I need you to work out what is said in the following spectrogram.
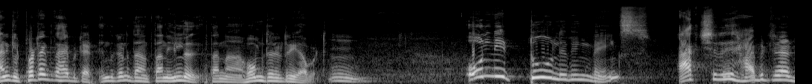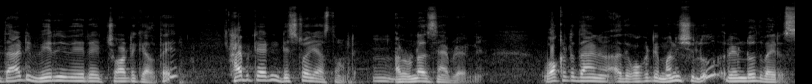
అండ్ ప్రొటెక్ట్ ద హ్యాబిటాట్ ఎందుకంటే తన తన ఇల్లు తన హోమ్ టెరిటరీ కాబట్టి. Only two living beings actually habitat దాటి వేరే వేరే చోటకి వెళ్తే హ్యాబిటాట్ని డిస్ట్రాయ్ చేస్తూ ఉంటాయి. అక్కడ ఉండాల్సిన హ్యాబిటాట్ని ఒకటి దాని అది ఒకటి మనుషులు రెండోది వైరస్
